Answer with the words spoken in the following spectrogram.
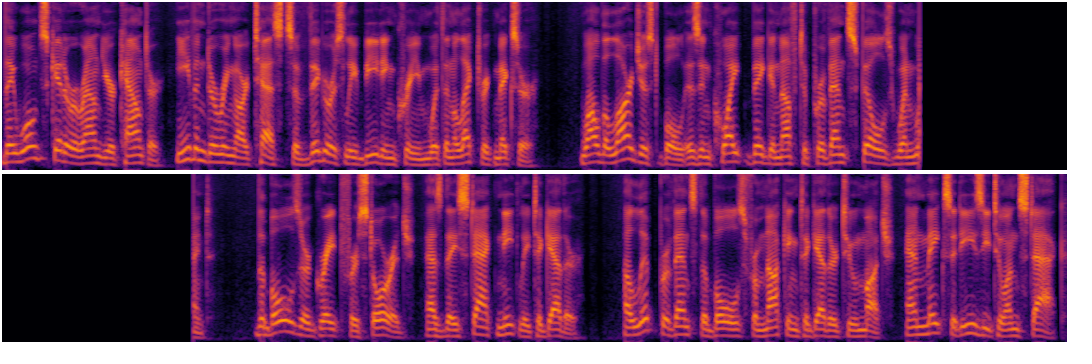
They won't skitter around your counter, even during our tests of vigorously beating cream with an electric mixer. While the largest bowl isn't quite big enough to prevent spills when The bowls are great for storage as they stack neatly together. A lip prevents the bowls from knocking together too much and makes it easy to unstack.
